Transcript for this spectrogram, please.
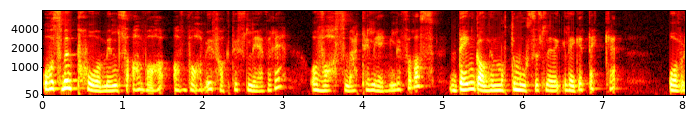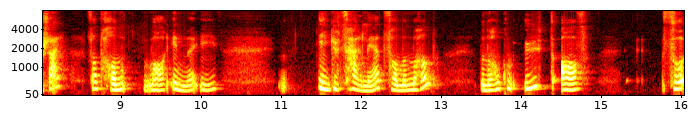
Og som en påminnelse av hva, av hva vi faktisk lever i og hva som er tilgjengelig for oss. Den gangen måtte Moses legge et dekke over seg. Sant? han var inne i, i, Guds herlighet sammen med han. Men når han kom ut av så,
